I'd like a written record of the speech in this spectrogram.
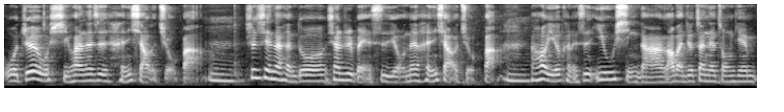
我觉得我喜欢的是很小的酒吧，嗯，就是现在很多像日本也是有那个很小的酒吧，嗯，然后也有可能是 U 型的啊，老板就站在中间，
